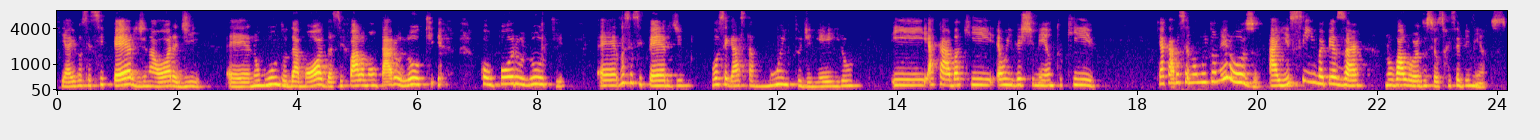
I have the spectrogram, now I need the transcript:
que aí você se perde na hora de, é, no mundo da moda, se fala montar o look, compor o look. É, você se perde, você gasta muito dinheiro e acaba que é um investimento que que acaba sendo muito oneroso. Aí sim vai pesar no valor dos seus recebimentos.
